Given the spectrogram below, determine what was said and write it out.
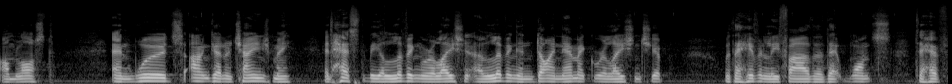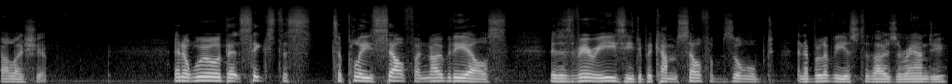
I'm lost, and words aren't going to change me. It has to be a living relation, a living and dynamic relationship with a heavenly Father that wants to have fellowship. In a world that seeks to, to please self and nobody else, it is very easy to become self absorbed and oblivious to those around you.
